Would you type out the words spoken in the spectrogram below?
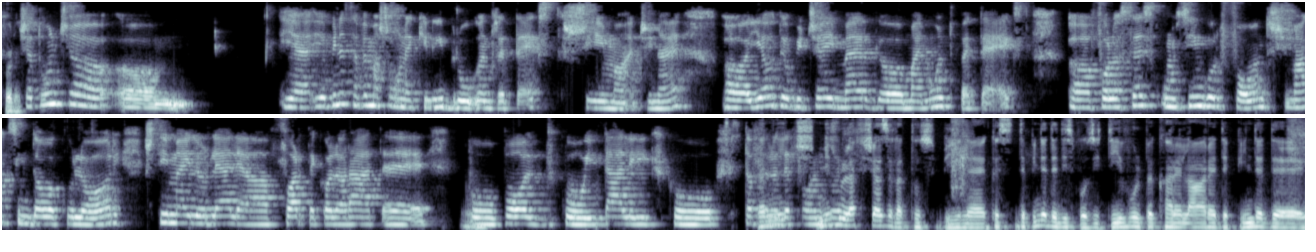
Corect. Și atunci um, E, e bine să avem așa un echilibru între text și imagine. Uh, eu de obicei merg uh, mai mult pe text, uh, folosesc un singur font și maxim două culori. Știi mail-urile alea foarte colorate, cu mm. bold, cu italic, cu tot felul de fonturi. Nici nu le afișează la toți bine, că depinde de dispozitivul pe care îl are, depinde de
